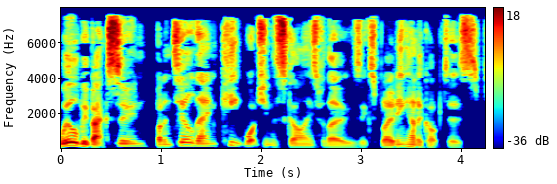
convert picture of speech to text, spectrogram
We'll be back soon, but until then, keep watching the skies for those exploding helicopters.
